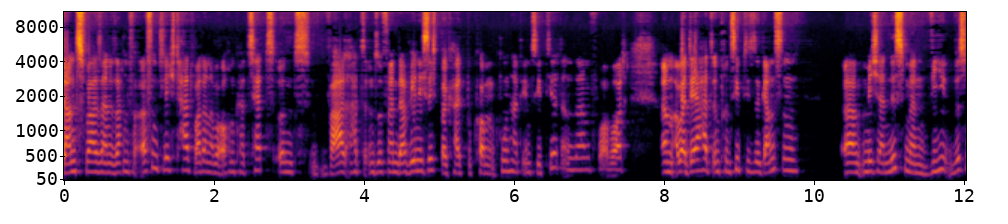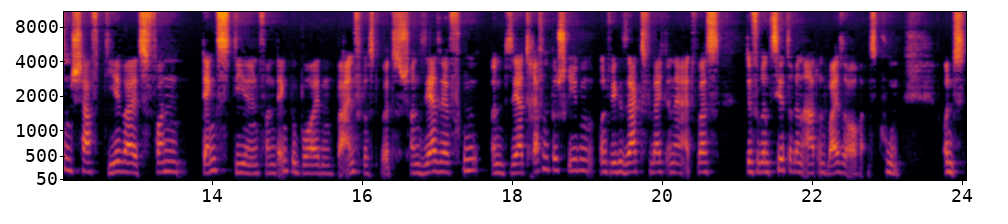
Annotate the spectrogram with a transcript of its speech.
dann zwar seine Sachen veröffentlicht hat, war dann aber auch im KZ und war, hat insofern da wenig Sichtbarkeit bekommen. Kuhn hat ihn zitiert in seinem Vorwort, ähm, aber der hat im Prinzip diese ganzen äh, Mechanismen, wie Wissenschaft jeweils von Denkstilen, von Denkgebäuden beeinflusst wird, schon sehr, sehr früh und sehr treffend beschrieben und wie gesagt, vielleicht in einer etwas differenzierteren Art und Weise auch als Kuhn. Und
